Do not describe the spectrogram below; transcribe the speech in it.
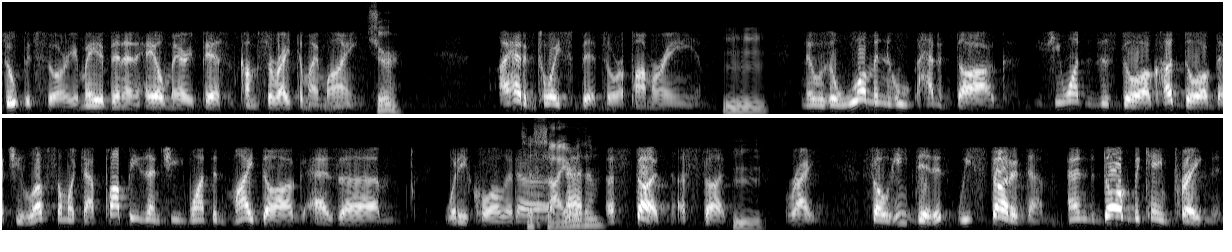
stupid story. It may have been a hail mary pass. It comes to right to my mind. Sure. I had a toy Spitz or a Pomeranian. Mm-hmm. And there was a woman who had a dog. She wanted this dog, her dog, that she loved so much, to have puppies, and she wanted my dog as a, what do you call it? To a, sire them? A stud, a stud. Hmm. Right. So he did it. We studded them, and the dog became pregnant.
